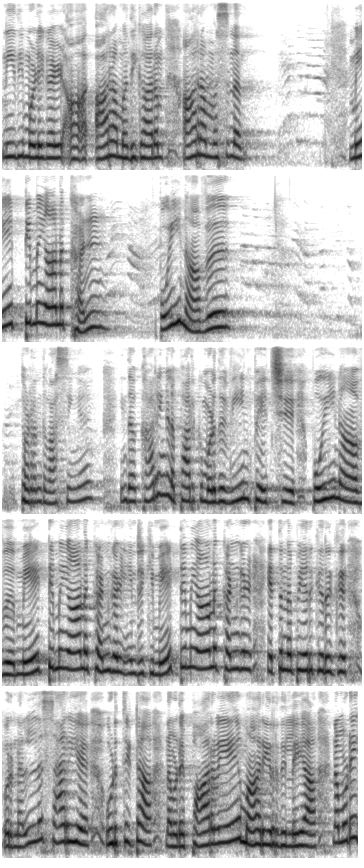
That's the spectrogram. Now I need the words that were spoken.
நீதிமொழிகள் ஆறாம் அதிகாரம் ஆறாம் வசனம். மேட்டிமையான கண் பொய் நாவு தொடர்ந்து வாசிங்க. இந்த காரியங்களை பார்க்கும் பொழுது வீண் பேச்சு பொய்னாவு மேட்டுமையான கண்கள் இன்றைக்கு மேட்டுமையான கண்கள் எத்தனை பேருக்கு இருக்கு? ஒரு நல்ல சாரியை உடுத்திட்டா நம்முடைய பார்வையே மாறிடுது இல்லையா? நம்முடைய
